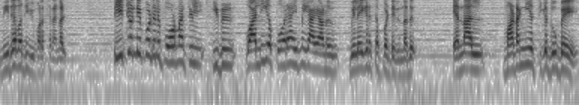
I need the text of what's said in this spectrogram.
നിരവധി വിമർശനങ്ങൾ. ടി ട്വന്റി പോലൊരു ഫോർമാറ്റിൽ ഇത് വലിയ പോരായ്മയായാണ് വിലയിരുത്തപ്പെട്ടിരുന്നത്. എന്നാൽ മടങ്ങിയെത്തിയ ദുബെ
